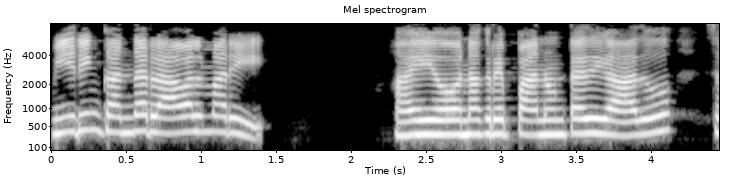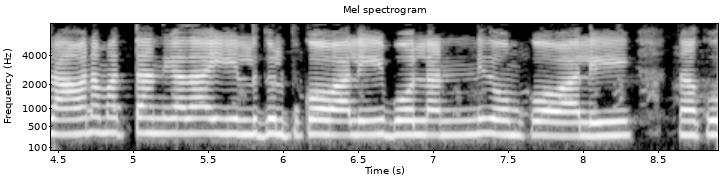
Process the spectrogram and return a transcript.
మీరు ఇంకందరు రావాలి మరి. అయ్యో నాకు రేపు పని ఉంటుంది కాదు. శ్రావణం వస్తుంది కదా ఇల్లు దులుపుకోవాలి బోళ్ళు అన్నీ తోముకోవాలి. నాకు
